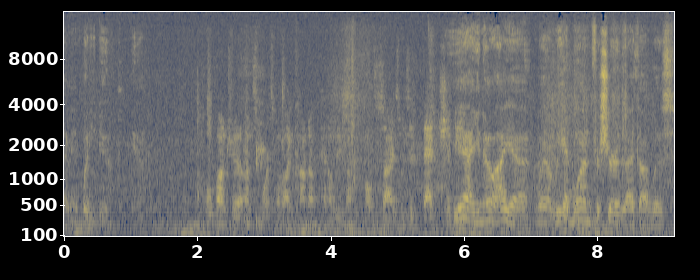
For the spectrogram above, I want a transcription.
I mean, what do you do? You know. a whole bunch of unsportsmanlike conduct penalties on both sides. Was it that chippy? Yeah, you know, I uh, well, we had one for sure that I thought was,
